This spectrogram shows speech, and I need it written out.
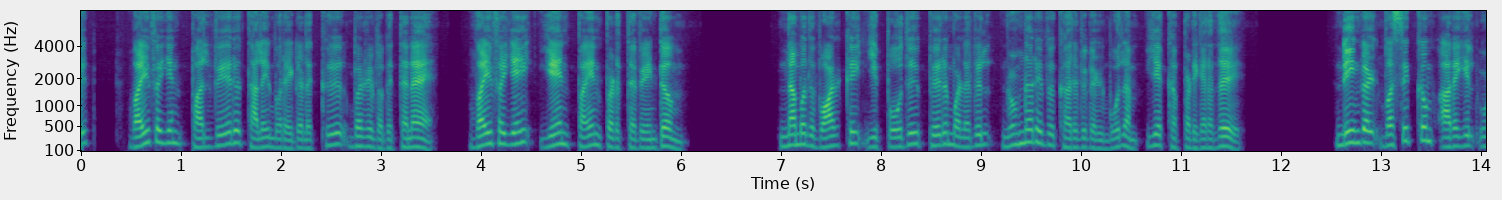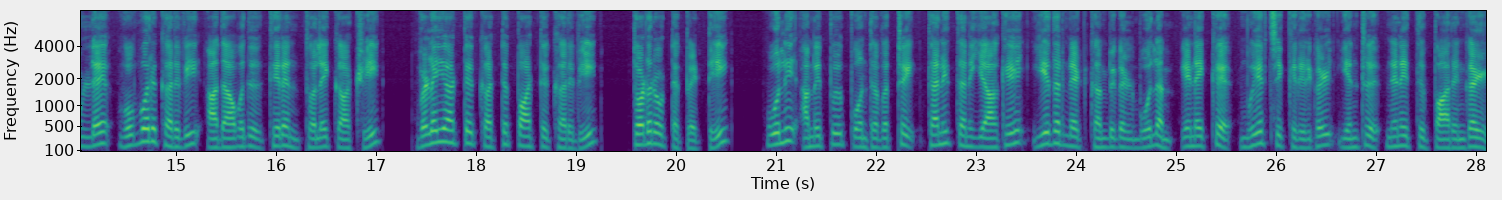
வைஃபையின் பல்வேறு தலைமுறைகளுக்கு வழிவகுத்தன. வைஃபையை ஏன் பயன்படுத்த வேண்டும்? நமது வாழ்க்கை இப்போது பெருமளவில் நுண்ணறிவு கருவிகள் மூலம் இயக்கப்படுகிறது. நீங்கள் வசிக்கும் அறையில் உள்ள ஒவ்வொரு கருவி அதாவது திறன் தொலைக்காட்சி விளையாட்டு கட்டுப்பாட்டு கருவி தொடரோட்ட பெட்டி ஒலி அமைப்பு போன்றவற்றை தனித்தனியாக ஈதர்நெட் கம்பிகள் மூலம் இணைக்க முயற்சிக்கிறீர்கள் என்று நினைத்துப் பாருங்கள்.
